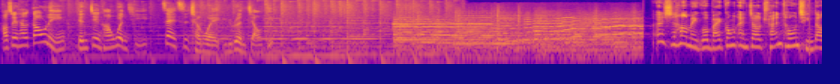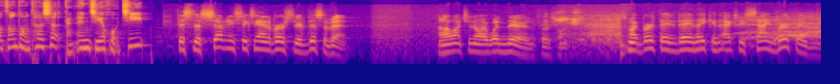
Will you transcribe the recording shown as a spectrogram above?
好，所以他的高龄跟健康问题再次成为舆论焦点。二十号，美国白宫按照传统请到总统特赦感恩节火鸡。This is the 76th anniversary of this event. And I want you to know I wasn't there in the first one. It's my birthday today, and they can actually sing birthday to me.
